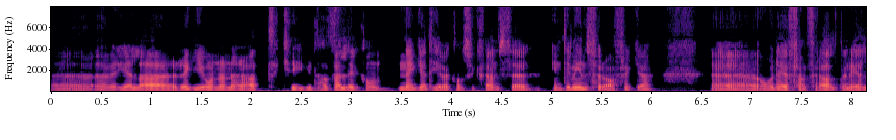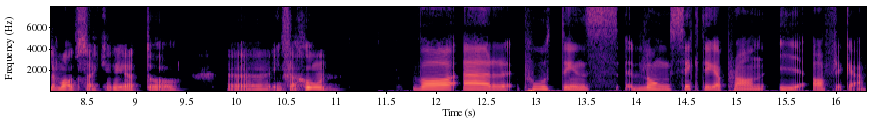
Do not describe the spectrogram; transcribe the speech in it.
eh, över hela regionen är att kriget har väldigt negativa konsekvenser, inte minst för Afrika. Eh, och det är framförallt när det gäller matsäkerhet och inflation. Vad är Putins långsiktiga plan i Afrika?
